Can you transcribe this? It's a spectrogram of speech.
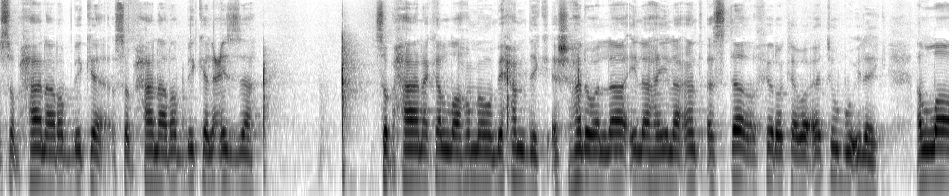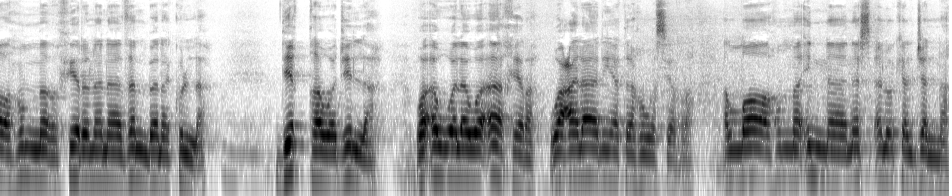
سبحان ربك سبحان ربك العزة. سبحانك اللهم وبحمدك أشهد أن لا إله إلا أنت أستغفرك وأتوب إليك. اللهم اغفر لنا ذنبنا كله دقة وجلة وأول وآخرة وعلانيته وسره. اللهم إنا نسألك الجنة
